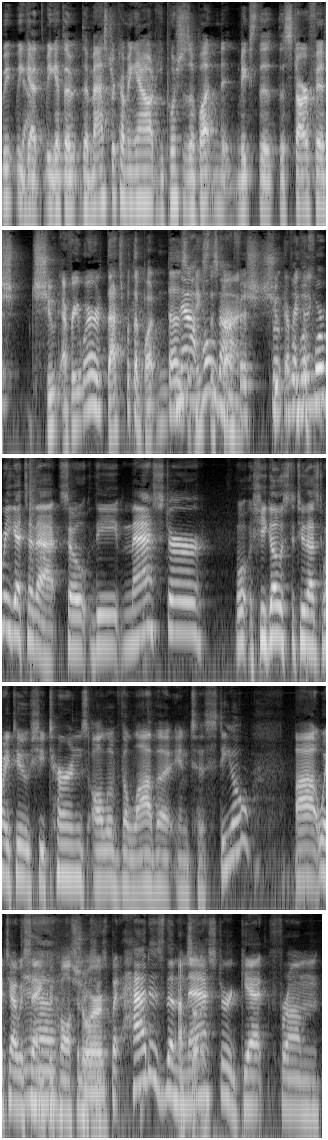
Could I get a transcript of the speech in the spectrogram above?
we, we Yeah. get we get the, the master coming out. He pushes a button. It makes the, the starfish shoot everywhere. That's what the button does. now it makes hold the on. starfish shoot But- well, everything. before we get to that, so the master. Well, she goes to 2022. She turns all of the lava into steel, uh, which I was saying Yeah, could cause some sure. issues. But how does the Absolutely. master get from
